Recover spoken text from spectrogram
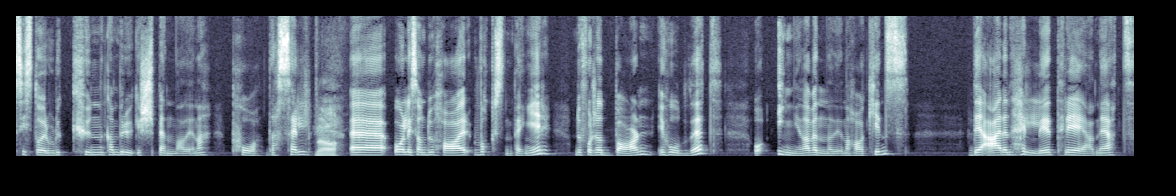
siste året hvor du kun kan bruke spenna dine på deg selv. Ja. Eh, og liksom du har voksenpenger, du får fortsatt barn i hodet ditt, og ingen av vennene dine har kids. Det er en hellig treenighet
